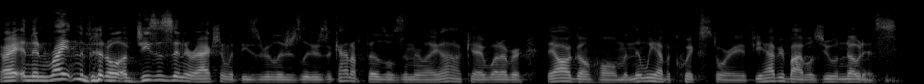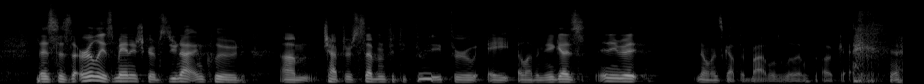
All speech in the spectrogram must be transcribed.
All right, and then right in the middle of Jesus' interaction with these religious leaders, it kind of fizzles and they're like, oh, okay, whatever. They all go home, and then we have a quick story. If you have your Bibles, you will notice that it says the earliest manuscripts do not include um, chapters 753 through 811. You guys, anybody, no one's got their Bibles with them. Okay.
